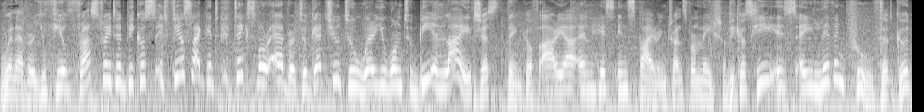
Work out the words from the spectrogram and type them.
whenever you feel frustrated because it feels like it takes forever to get you to where you want to be in life, just think of Arya and his inspiring transformation. Because he is a living proof that good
